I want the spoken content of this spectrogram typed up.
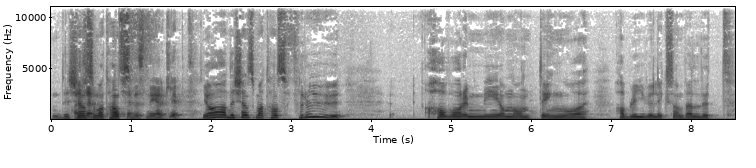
det känns Han som att hans... Kändes nerklippt. Ja, det känns som att hans fru har varit med om någonting och har blivit liksom väldigt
